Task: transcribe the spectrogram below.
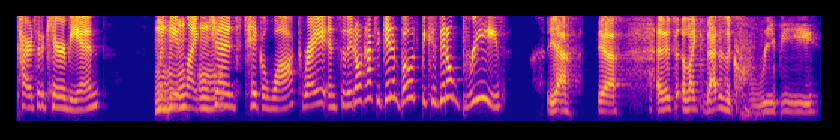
Pirates of the Caribbean when he's Mhm, like, mhm. gents, take a walk, right? And so they don't have to get in boats because they don't breathe. Yeah, yeah, and it's like that is a creepy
